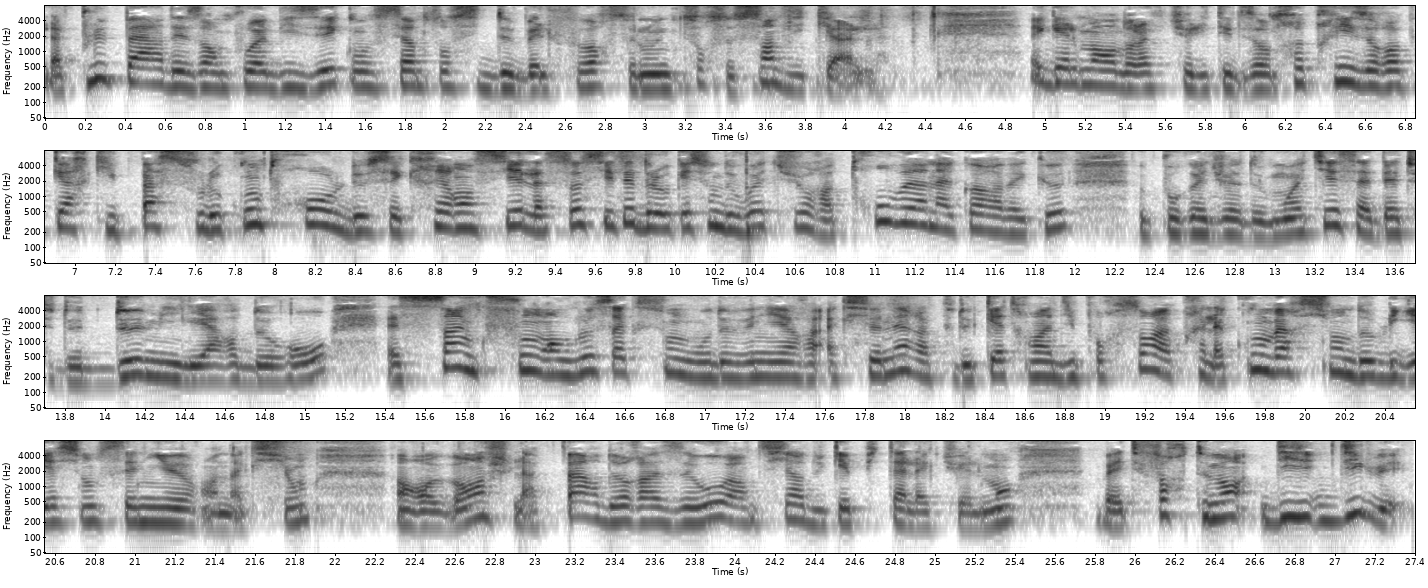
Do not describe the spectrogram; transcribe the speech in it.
La plupart des emplois visés concernent son site de Belfort, selon une source syndicale. Également dans l'actualité des entreprises, Europcar qui passe sous le contrôle de ses créanciers, la société de location de voitures a trouvé un accord avec eux pour réduire de moitié sa dette de 2 milliards d'euros. Cinq fonds anglo-saxons vont devenir actionnaires à plus de 90% après la conversion d'obligations seniors en actions. En revanche, la part de Raseo, un tiers du capital actuellement, va être fortement diluée.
